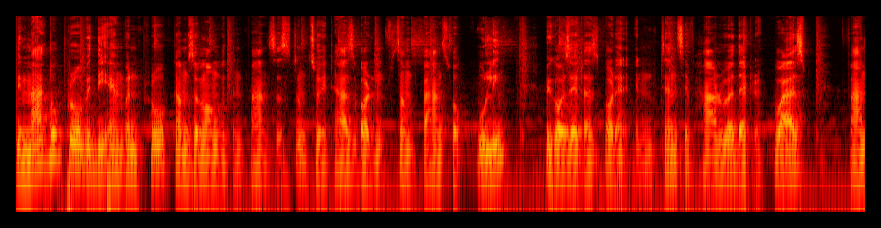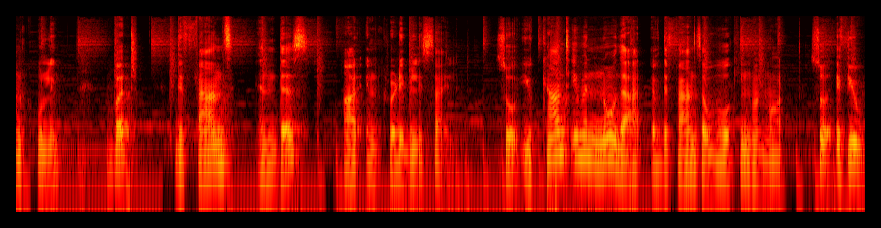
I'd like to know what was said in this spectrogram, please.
the macbook pro with the m1 pro comes along with a fan system so it has got some fans for cooling because it has got an intensive hardware that requires fan cooling. But the fans in this are incredibly silent so you can't even know that if the fans are working or not. So if you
